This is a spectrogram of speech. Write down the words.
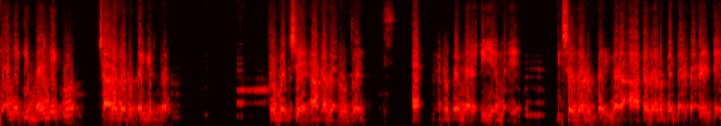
यानी कि महीने को चार हज़ार रुपए गिरता। दो बच्चे, आठ हज़ार रुपए। चार हज़ार रुपए मेरा ई एम आई है, बीस हज़ार रुपए। मेरा आठ हज़ार रुपए घर का रेंट है,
